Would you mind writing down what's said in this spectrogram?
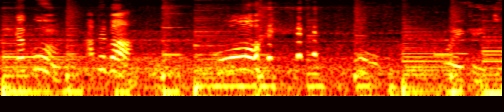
기까꿍 앞에 봐. 오. 오. 오 이렇게 됐지.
